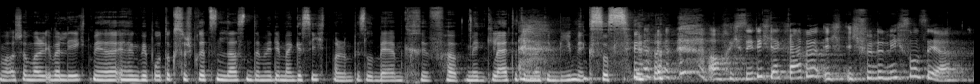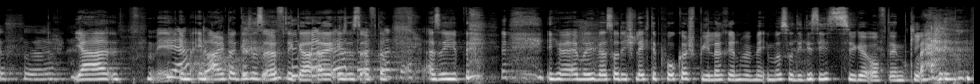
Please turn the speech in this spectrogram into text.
habe auch schon mal überlegt, mir irgendwie Botox zu spritzen lassen, damit ich mein Gesicht mal ein bisschen mehr im Griff habe. Mir gleitet immer die Mimik so sehr. auch ich sehe dich ja gerade, ich, ich finde nicht so sehr. Das, äh ja, ja, im, im Alltag ist es öfter. Äh, ist es öfter. Also ich, ich höre immer, ich wäre so die schlechte Pokerspielerin, weil mir immer so die Gesichtszüge oft entgleiten.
